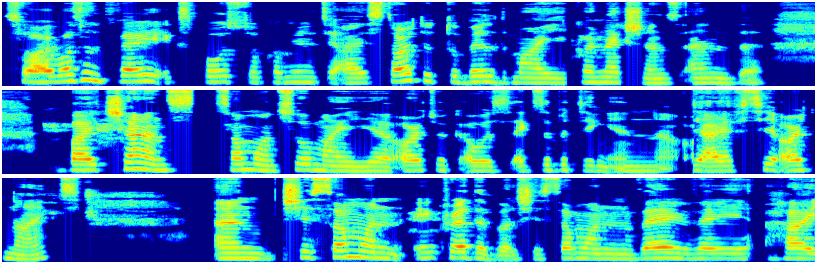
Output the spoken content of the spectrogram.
So I wasn't very exposed to community. I started to build my connections and uh, by chance, someone saw my uh, artwork I was exhibiting in uh, the IFC Art Nights. And she's someone incredible. She's someone very, very high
